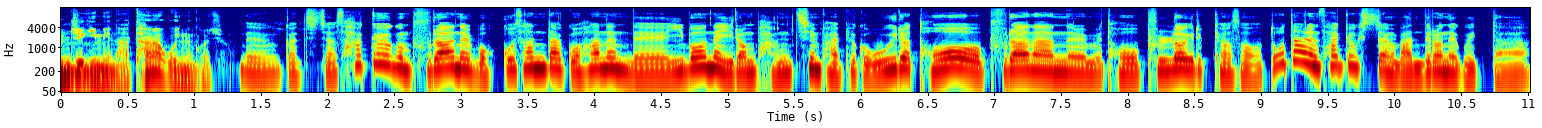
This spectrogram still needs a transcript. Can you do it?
움직임이 나타나고 있는 거죠. 네, 그러니까 진짜 사교육은 불안을 먹고 산다고 하는데 이번에 이런 방침 발표가 오히려 더 불안함을 더 불러일으켜서 또 다른 사교육 시장을 만들어내고 있다.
